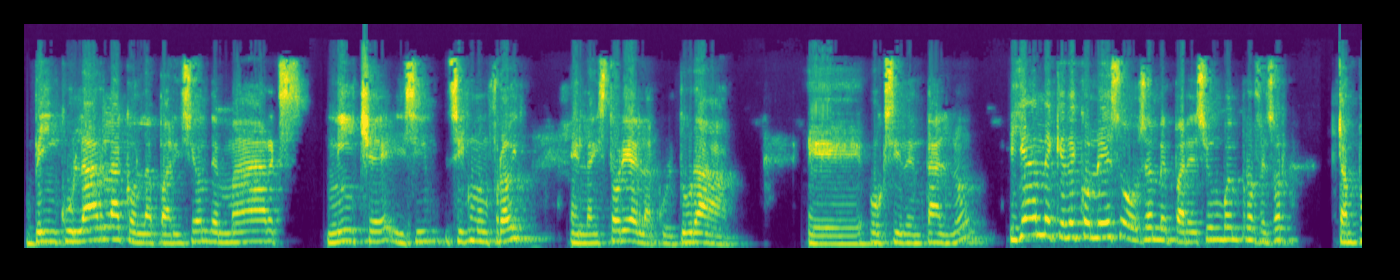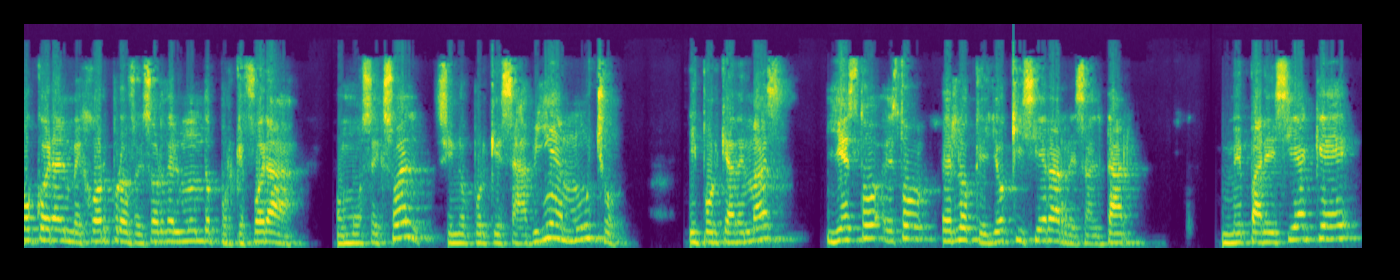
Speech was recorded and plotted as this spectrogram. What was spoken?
vincularla con la aparición de Marx, Nietzsche y Sigmund Freud en la historia de la cultura eh, occidental, ¿no? Y ya me quedé con eso, o sea, me pareció un buen profesor. Tampoco era el mejor profesor del mundo porque fuera homosexual, sino porque sabía mucho y porque además, y esto, esto es lo que yo quisiera resaltar, me parecía que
